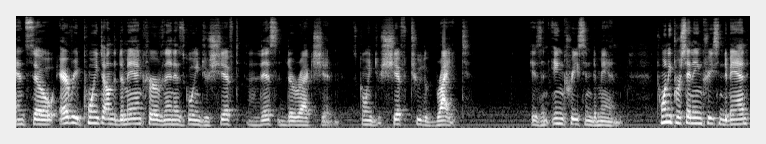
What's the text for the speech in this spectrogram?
And so every point on the demand curve then is going to shift this direction. It's going to shift to the right is an increase in demand. 20% increase in demand,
